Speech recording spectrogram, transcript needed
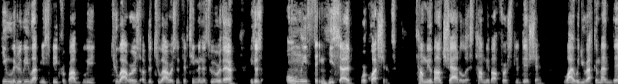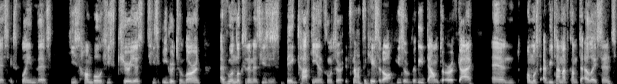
He literally let me speak for probably two hours of the two hours and 15 minutes we were there because only thing he said were questions. Tell me about Shadowless. Tell me about first edition. Why would you recommend this? Explain this. He's humble. He's curious. He's eager to learn everyone looks at him as he's this big cocky influencer. It's not the case at all. He's a really down to earth guy. And almost every time I've come to LA since,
